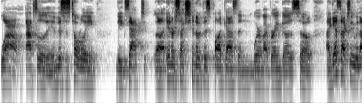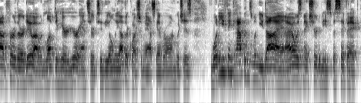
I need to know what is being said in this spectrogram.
Wow, absolutely, and this is totally the exact uh, intersection of this podcast and where my brain goes. So, I guess actually, without further ado, I would love to hear your answer to the only other question we ask everyone, which is, what do you think happens when you die? And I always make sure to be specific,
